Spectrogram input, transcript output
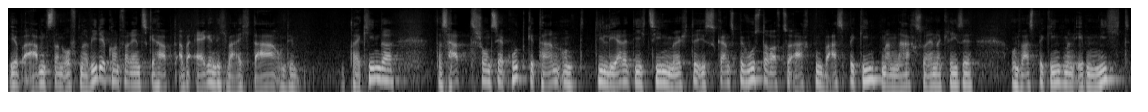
Ich habe abends dann oft eine Videokonferenz gehabt, aber eigentlich war ich da und drei Kinder. Das hat schon sehr gut getan und die Lehre, die ich ziehen möchte, ist ganz bewusst darauf zu achten, was beginnt man nach so einer Krise und was beginnt man eben nicht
